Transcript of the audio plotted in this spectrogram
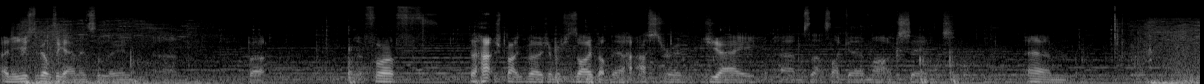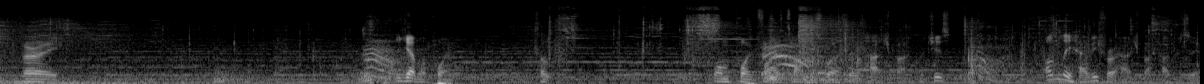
and you used to be able to get them in saloon, um, but for f- the hatchback version, which is I've got the Astra J, um, so that's like a Mark 6. Um, very. You get my point. So, 1.5 tons worth of hatchback, which is oddly heavy for a hatchback, I presume.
